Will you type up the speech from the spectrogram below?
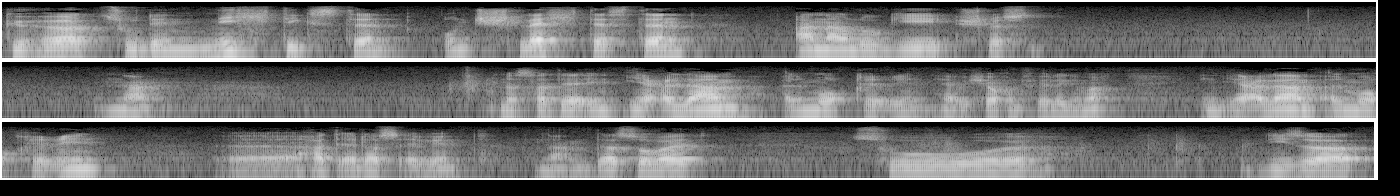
gehört zu den nichtigsten und schlechtesten Analogieschlüssen. Nein. Das hat er in I'lam al-Muqirin, hier habe ich auch einen Fehler gemacht, in I'lam al-Muqirin äh, hat er das erwähnt. Nein, das soweit zu äh, dieser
